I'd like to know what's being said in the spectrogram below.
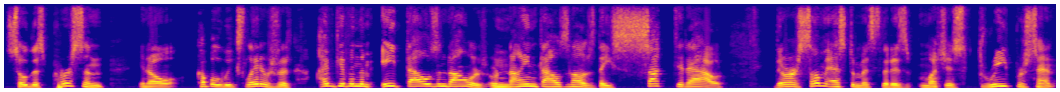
So this person, you know, a couple of weeks later says, I've given them $8,000 or $9,000. They sucked it out there are some estimates that as much as 3%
